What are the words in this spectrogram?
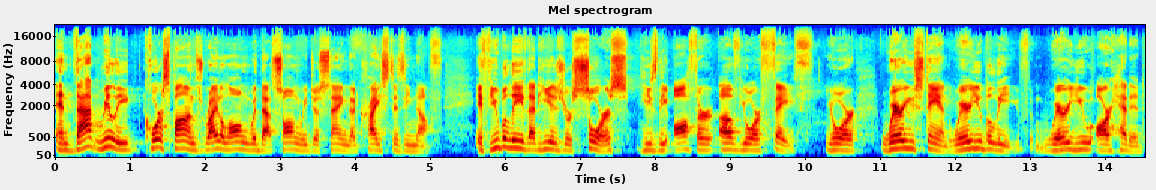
And that really corresponds right along with that song we just sang that Christ is enough. If you believe that He is your source, He's the author of your faith, your where you stand, where you believe, where you are headed.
